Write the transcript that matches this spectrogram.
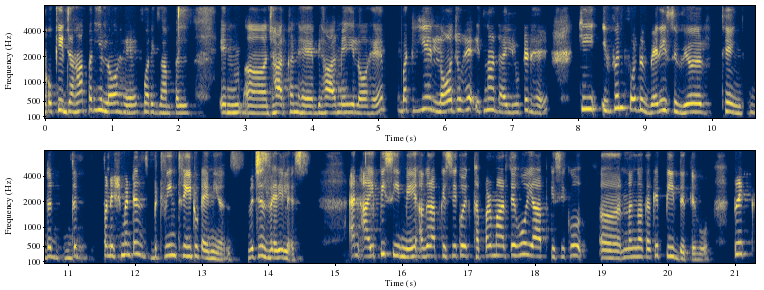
ओके okay, जहाँ पर ये लॉ है फॉर एग्ज़ाम्पल इन झारखंड है बिहार में ये लॉ है बट ये लॉ जो है इतना डाइल्यूटेड है कि even for the very severe thing the punishment is between three to ten years which is very less and IPC में अगर आप किसी को एक थप्पड़ मारते हो या आप किसी को नंगा करके पीट देते हो तो एक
